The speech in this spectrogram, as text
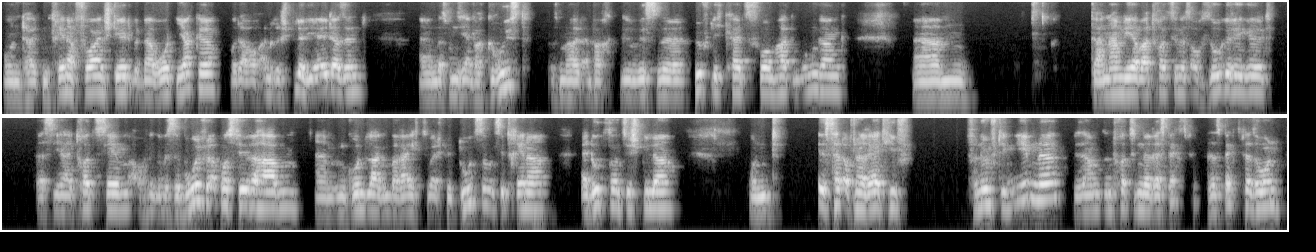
und halt ein Trainer vor ihnen steht mit einer roten Jacke oder auch andere Spieler, die älter sind, ähm, dass man sich einfach grüßt, dass man halt einfach gewisse Höflichkeitsform hat im Umgang. Ähm, dann haben wir aber trotzdem das auch so geregelt, dass sie halt trotzdem auch eine gewisse Wohlfühlatmosphäre haben. Ähm, Im Grundlagenbereich zum Beispiel duzen uns die Trainer, äh, duzen uns die Spieler und ist halt auf einer relativ vernünftigen Ebene. Wir haben trotzdem eine Respekt, Respektsperson,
